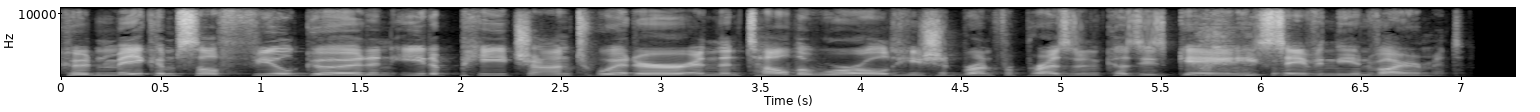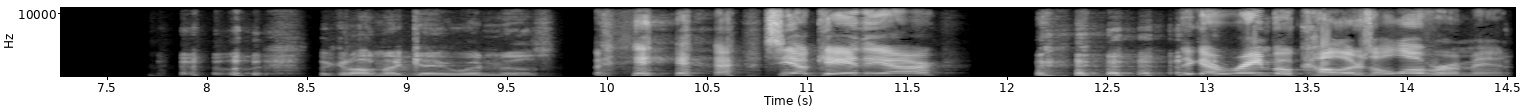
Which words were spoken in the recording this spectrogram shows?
could make himself feel good and eat a peach on Twitter and then tell the world he should run for president because he's gay and he's saving the environment. Look at all my gay windmills. See how gay they are? They got rainbow colors all over them, man.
